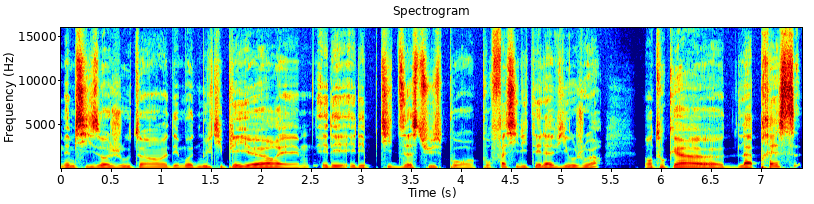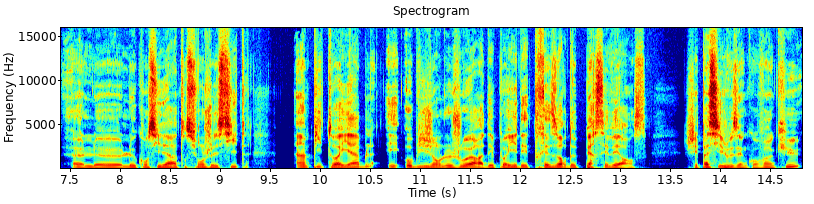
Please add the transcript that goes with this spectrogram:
même s'ils ajoutent hein, des modes multiplayer et, des, petites astuces pour, pour, faciliter la vie aux joueurs. En tout cas, euh, la presse euh, le, considère, attention, je cite, impitoyable et obligeant le joueur à déployer des trésors de persévérance. Je sais pas si je vous ai convaincu,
